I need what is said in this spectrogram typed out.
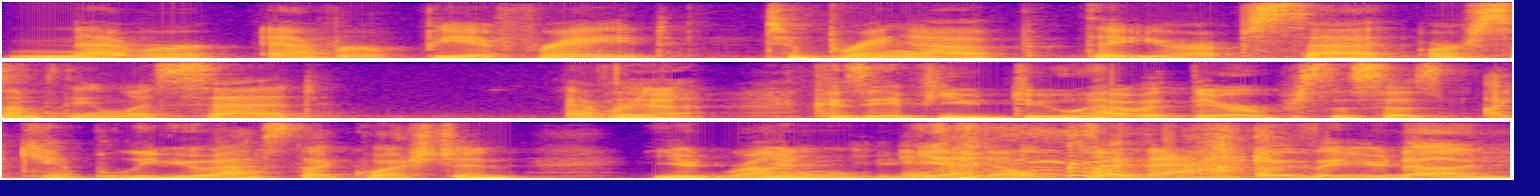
never ever be afraid to bring up that you're upset or something was said. Ever. Yeah, because if you do have a therapist that says, "I can't believe you asked that question," you're, Run you're, and don't come back. I would say you're done.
